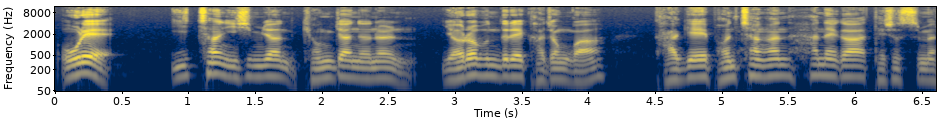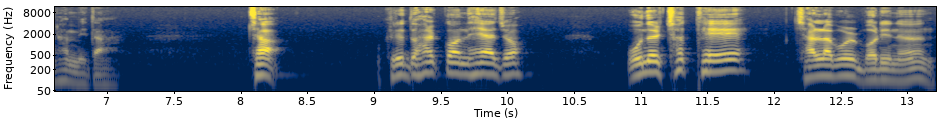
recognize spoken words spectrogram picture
올해 2020년 경자년은 여러분들의 가정과 가게에 번창한 한 해가 되셨으면 합니다. 자 그래도 할 건 해야죠. 오늘 첫 해에 잘라볼 머리는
